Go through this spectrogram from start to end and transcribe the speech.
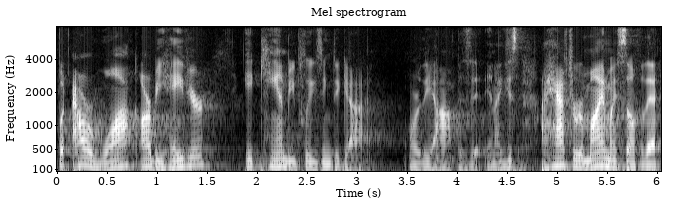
But our walk, our behavior, it can be pleasing to God or the opposite. And I just, I have to remind myself of that.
